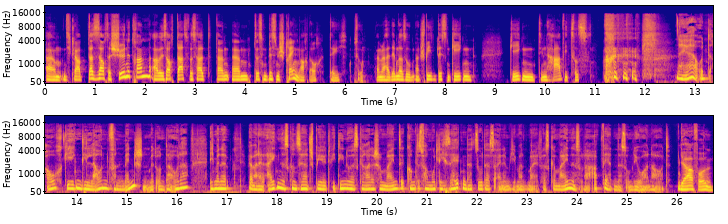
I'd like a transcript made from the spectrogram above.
Ähm, und ich glaube, das ist auch das Schöne dran, aber ist auch das, was halt dann ähm, das ein bisschen streng macht auch, denke ich. So, weil man halt immer so, man spielt ein bisschen gegen, gegen den Habitus. Naja, und auch gegen die Launen von Menschen mitunter, oder? Ich meine, wenn man ein eigenes Konzert spielt, wie Dino es gerade schon meinte, kommt es vermutlich selten dazu, dass einem jemand mal etwas Gemeines oder Abwertendes um die Ohren haut. Ja, voll.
